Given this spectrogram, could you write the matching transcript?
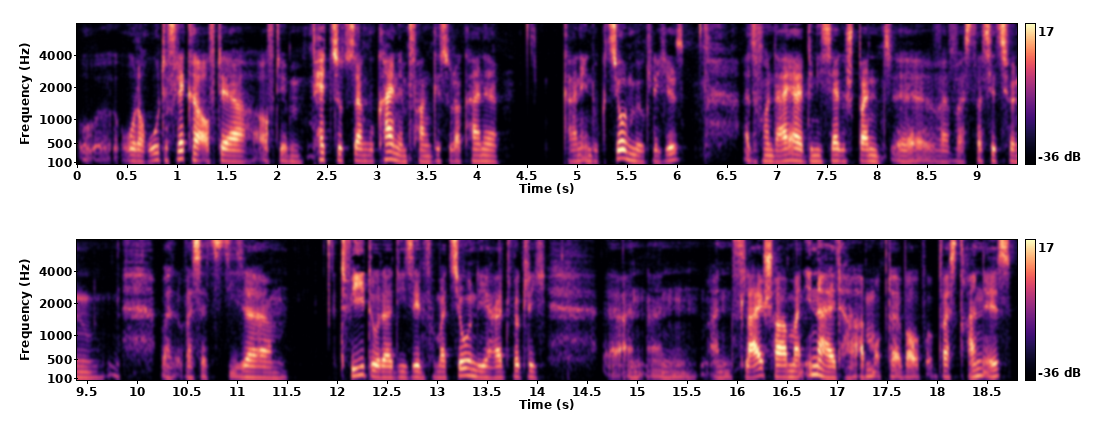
oder rote Flecke auf der auf dem Pad sozusagen, wo kein Empfang ist oder keine keine Induktion möglich ist. Also von daher bin ich sehr gespannt, äh, was das jetzt für ein, was, was jetzt dieser Tweet oder diese Informationen, die halt wirklich äh, an, an, an Fleisch haben, an Inhalt haben, ob da überhaupt was dran ist.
